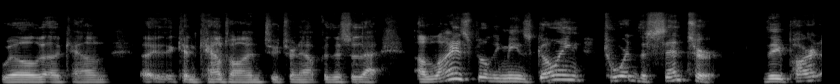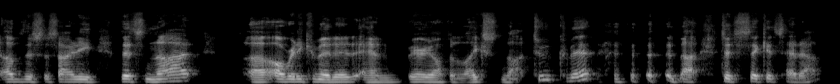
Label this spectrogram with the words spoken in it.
will uh, count, uh, can count on to turn out for this or that. Alliance building means going toward the center, the part of the society that's not uh, already committed and very often likes not to commit, not to stick its head out,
